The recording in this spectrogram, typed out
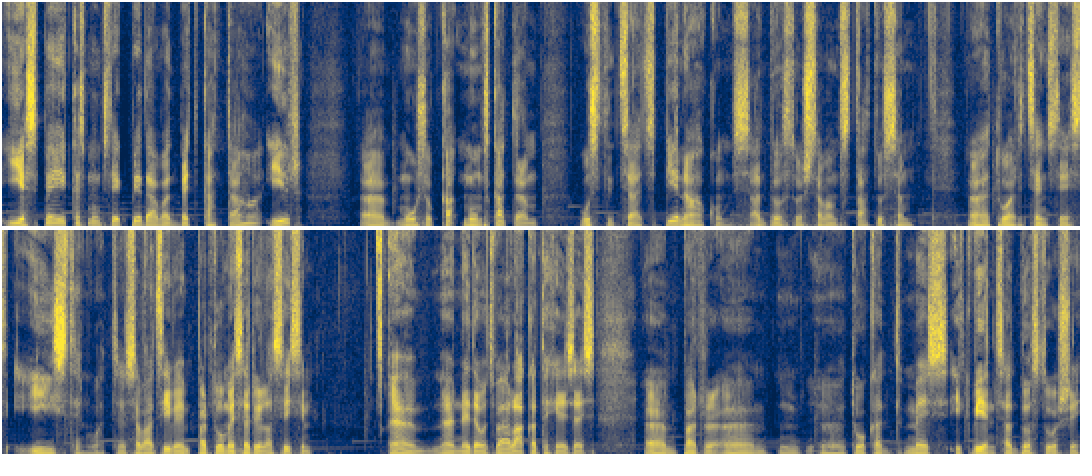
iespēja, kas mums tiek piedāvāt, bet ka tā ir mūsu, ka, mums katram uzticēts pienākums atbilstoši savam statusam, to arī censties īstenot savā dzīvē. Par to mēs arī lasīsim nedaudz vēlāk katehēzēs par to, kad mēs ik viens atbilstoši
